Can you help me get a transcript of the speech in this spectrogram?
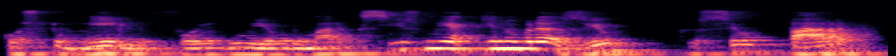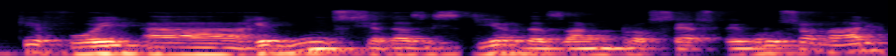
costumeiro foi o do euromarxismo, e aqui no Brasil o seu par, que foi a renúncia das esquerdas a um processo revolucionário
